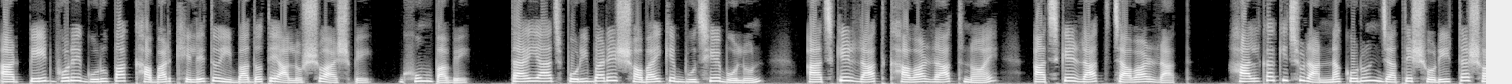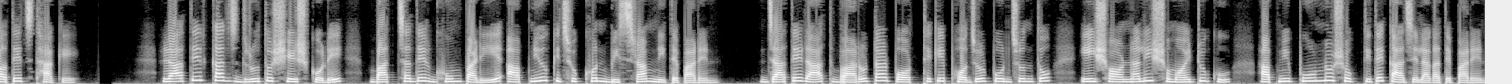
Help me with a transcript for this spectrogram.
আর পেট ভরে গুরুপাক খাবার খেলে তো ইবাদতে আলস্য আসবে, ঘুম পাবে। তাই আজ পরিবারের সবাইকে বুঝিয়ে বলুন, আজকের রাত খাওয়ার রাত নয়, আজকের রাত চাওয়ার রাত। হালকা কিছু রান্না করুন যাতে শরীরটা সতেজ থাকে। রাতের কাজ দ্রুত শেষ করে বাচ্চাদের ঘুম পাড়িয়ে আপনিও কিছুক্ষণ বিশ্রাম নিতে পারেন, যাতে রাত বারোটার পর থেকে ফজর পর্যন্ত এই স্বর্ণালী সময়টুকু আপনি পূর্ণ শক্তিতে কাজে লাগাতে পারেন।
